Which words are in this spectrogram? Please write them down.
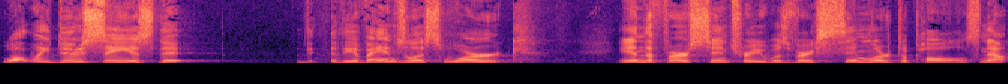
what we do see is that the evangelist's work in the first century was very similar to Paul's. Now,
